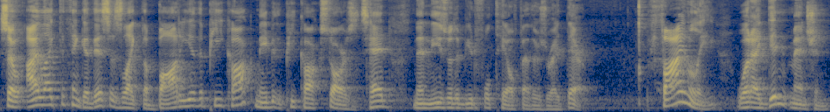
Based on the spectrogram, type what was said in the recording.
So I like to think of this as like the body of the peacock. Maybe the peacock star is its head. then these are the beautiful tail feathers right there. Finally, what I didn't mention,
